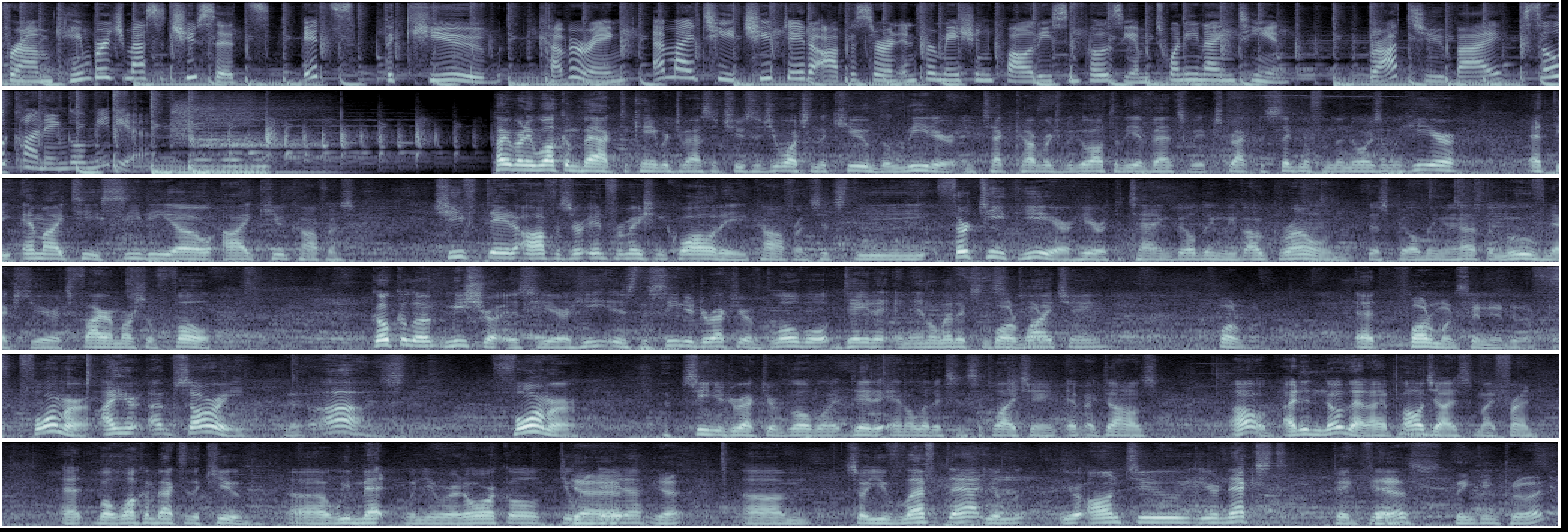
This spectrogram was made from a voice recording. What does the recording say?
From Cambridge, Massachusetts, it's theCUBE, covering MIT Chief Data Officer and Information Quality Symposium 2019. Brought to you by SiliconANGLE Media. Hi everybody, welcome back to Cambridge, Massachusetts. You're watching theCUBE, the leader in tech coverage. We go out to the events, we extract the signal from the noise, and we're here at the MIT CDO IQ conference. Chief Data Officer Information Quality Conference. It's the 13th year here at the Tang building. We've outgrown this building and have to move next year. It's fire marshal full. Gokula Mishra is here. He is the Senior Director of Global Data and Analytics and. Supply Chain. Former. At Former Senior Director. former, I hear, I'm sorry. Yeah. Ah, former Senior Director of Global Data Analytics and Supply Chain at McDonald's. Oh, I didn't know that, I apologize, my friend. Uh, well, welcome back to theCUBE. Uh, we met when you were at Oracle doing yeah, data. Yeah, Um, so you've left that, you're, you're on to your next big thing. yes, thinking through it.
